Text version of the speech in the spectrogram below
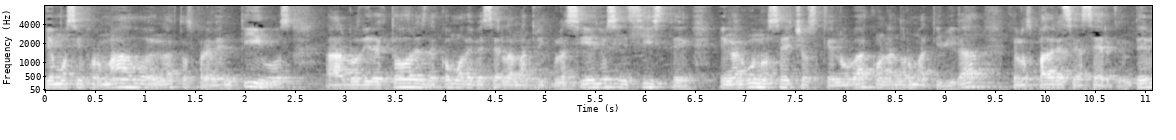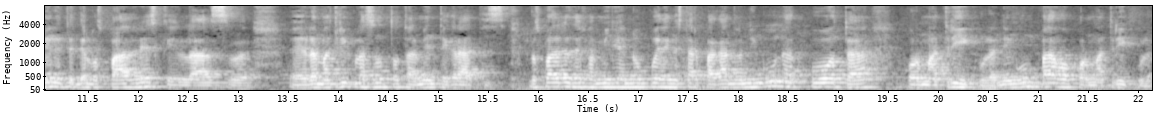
y hemos informado en actos preventivos a los directores de cómo debe ser la matrícula. Si ellos insisten en algunos hechos que no va con la normatividad, que los padres se acerquen. Deben entender los padres que las, eh, las matrículas son totalmente gratis. Los padres de familia no pueden estar pagando ninguna cuota por matrícula, ningún pago por matrícula.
